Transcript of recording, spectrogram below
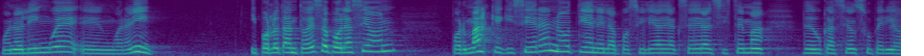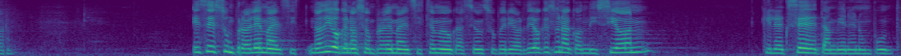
monolingüe en guaraní. Y por lo tanto, esa población, por más que quisiera, no tiene la posibilidad de acceder al sistema de educación superior. Ese es un problema, del, no digo que no sea un problema del sistema de educación superior, digo que es una condición que lo excede también en un punto.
